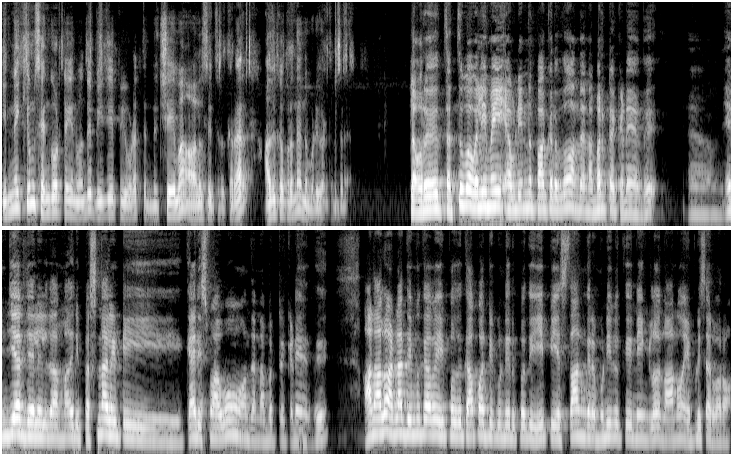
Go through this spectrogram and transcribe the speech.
இன்னைக்கும் செங்கோட்டையன் வந்து பிஜேபியோட நிச்சயமா ஆலோசித்திருக்கிறார். அதுக்கப்புறம் தான் இந்த முடிவு எடுத்திருக்கிறார். இல்ல ஒரு தத்துவ வலிமை அப்படின்னு பாக்குறதும் அந்த நபர்கிட்ட கிடையாது. எம்ஜிஆர் ஜெயலலிதா மாதிரி பர்சனாலிட்டி கேரிஸ்மாவும் அந்த நபர்கிட்ட கிடையாது. ஆனாலும் அதிமுகவை இப்போது காப்பாற்றி கொண்டிருப்பது இபிஎஸ் தான்ங்கிற முடிவுக்கு நீங்களோ நானோ எப்படி சார் வரோம்?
